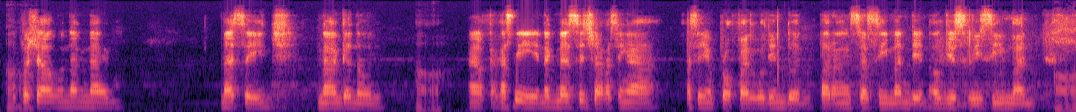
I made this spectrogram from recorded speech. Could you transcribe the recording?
Tapos siya unang nag-message na ganun. Oo. Uh, kasi nag-message siya kasi nga kasi yung profile ko din doon parang sa Seaman din obviously Seaman Oo.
